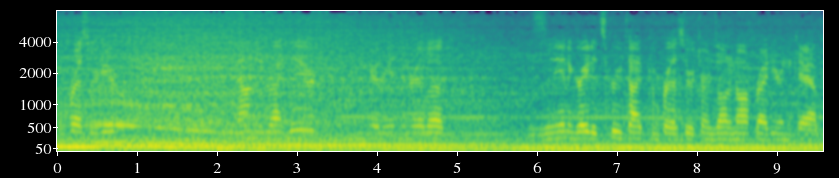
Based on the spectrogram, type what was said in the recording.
compressor here. Mounted right there. You hear the engine rev up. This is an integrated screw type compressor. It turns on and off right here in the cab.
